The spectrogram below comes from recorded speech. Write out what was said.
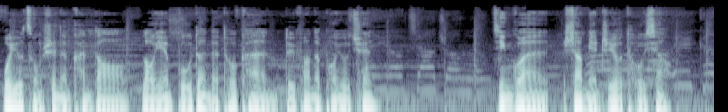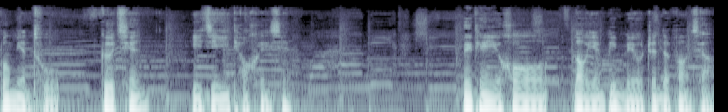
我又总是能看到老严不断的偷看对方的朋友圈，尽管上面只有头像、封面图、个签以及一条横线。那天以后，老严并没有真的放下。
